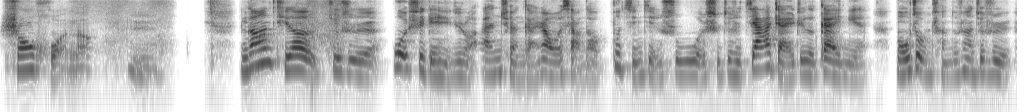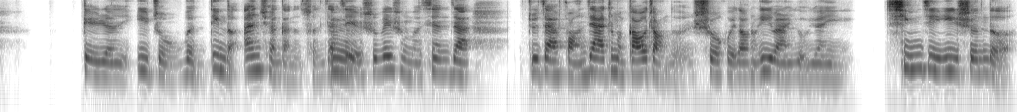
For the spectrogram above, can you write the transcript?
生活呢？嗯。你刚刚提到就是卧室给你这种安全感，让我想到不仅仅是卧室，就是家宅这个概念，某种程度上就是给人一种稳定的安全感的存在。这也是为什么现在就在房价这么高涨的社会当中，依然有愿意倾尽一生的，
